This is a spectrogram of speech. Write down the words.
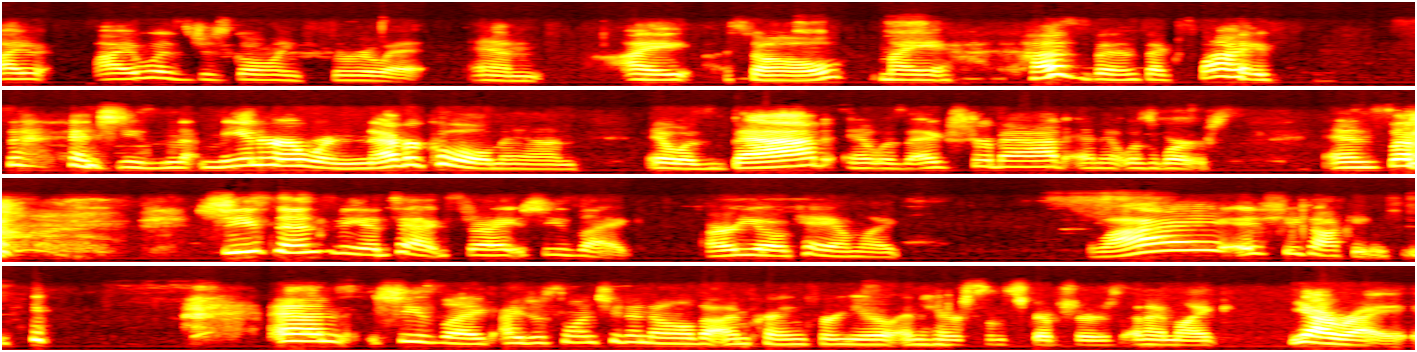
I I was just going through it and I so my husband's ex-wife and she's me and her were never cool, man. It was bad, it was extra bad, and it was worse. And so she sends me a text, right? She's like, Are you okay? I'm like, Why is she talking to me? And she's like, I just want you to know that I'm praying for you and here's some scriptures. And I'm like, yeah, right.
